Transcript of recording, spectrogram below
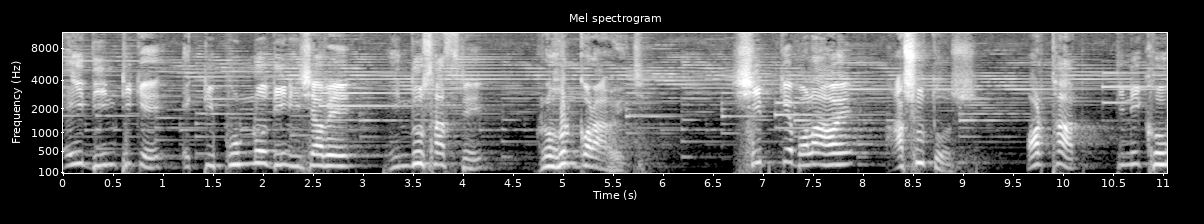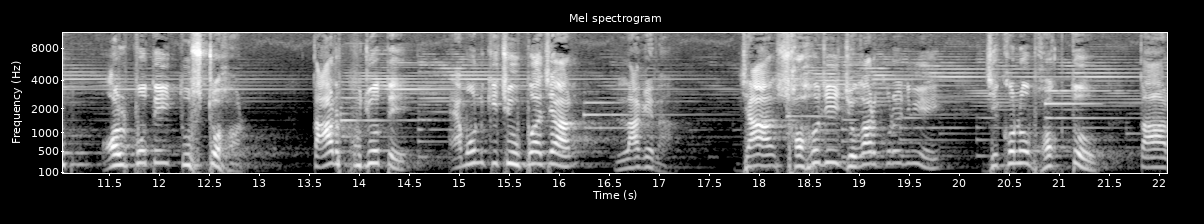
এই দিনটিকে একটি পূর্ণ দিন হিসাবে হিন্দু শাস্ত্রে গ্রহণ করা হয়েছে। শিবকে বলা হয় আশুতোষ। অর্থাৎ তিনি খুব অল্পতেই তুষ্ট হন। তার পুজোতে এমন কিছু উপাচার লাগে না, যা সহজেই জোগাড় করে নিয়ে যে কোনো ভক্ত তার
